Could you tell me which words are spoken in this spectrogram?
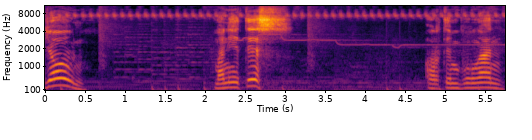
Yun. Manitis. Or timbungan.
